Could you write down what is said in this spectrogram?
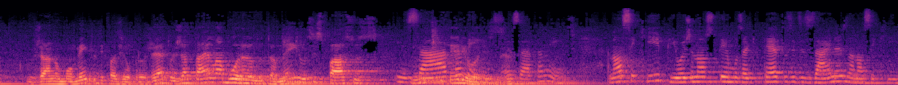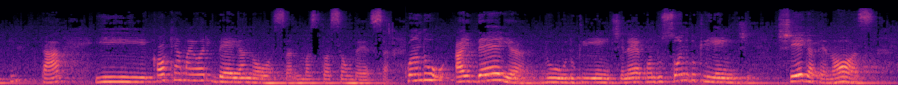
já no momento de fazer o projeto, já está elaborando também os espaços exatamente, interiores, né? Exatamente. A nossa equipe, hoje nós temos arquitetos e designers na nossa equipe, tá? E qual que é a maior ideia nossa numa situação dessa? Quando a ideia do, do cliente, né, quando o sonho do cliente chega até nós,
